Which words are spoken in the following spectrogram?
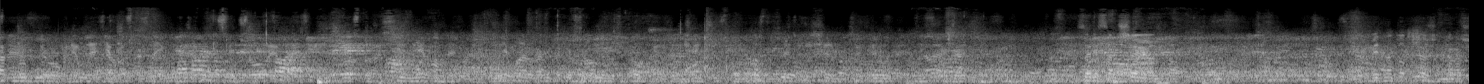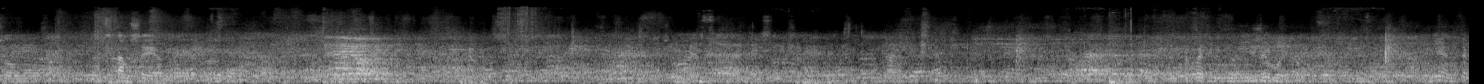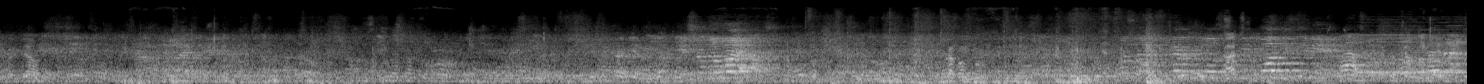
так выблевал. Бля, блядь, я просто стою, уже свинцовый. Просто сил не было, блядь. Мне пару раз дописал, и я ничего не чувствую. Просто, блядь, шею зацепил. Сэрисон шею отдал. Видно, тот лежа хорошо. Значит, там шею отдал. Кажется, Тайсон еще Какой-то Сериал. В каком клубе? Как? В чем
